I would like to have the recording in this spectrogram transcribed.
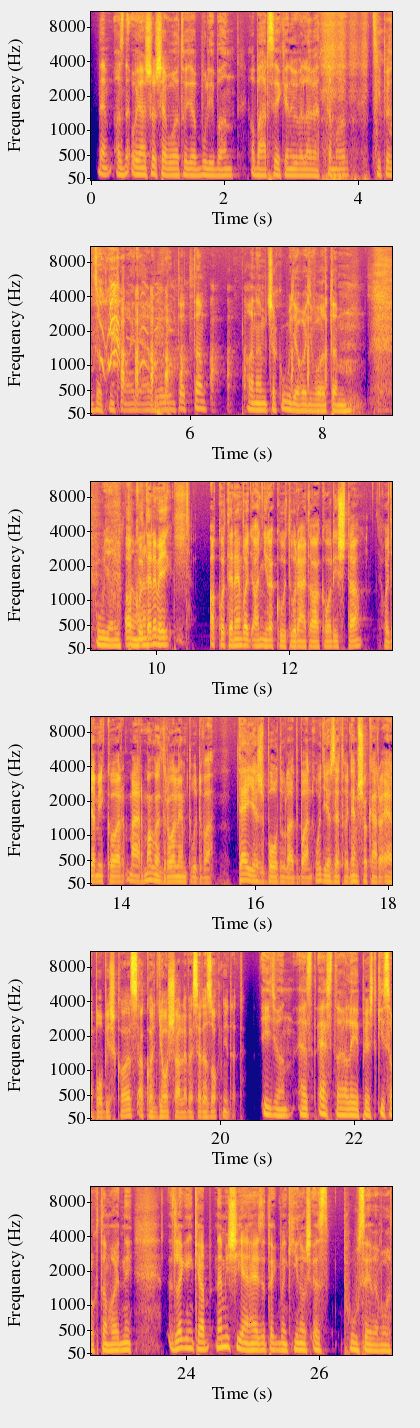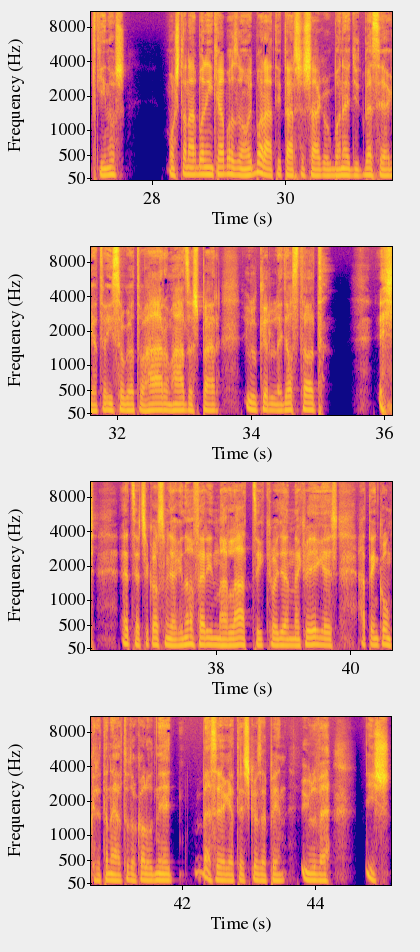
nem, az olyan sose volt, hogy a buliban a bárszéken ülve levettem a cipőt zoknit, majd elbólintottam, hanem csak úgy, ahogy voltam, úgy aludtam Akkor el. te, nem egy, akkor te nem vagy annyira kultúrált alkoholista, hogy amikor már magadról nem tudva, teljes bódulatban úgy érzed, hogy nem sokára elbóbiskolsz, akkor gyorsan leveszed az oknidat. Így van, ezt, ezt a lépést kiszoktam hagyni. Ez leginkább nem is ilyen helyzetekben kínos, ez 20 éve volt kínos. Mostanában inkább az van, hogy baráti társaságokban együtt beszélgetve, iszogatva három házas pár ül körül egy asztalt, és egyszer csak azt mondják, hogy na Ferin, már látszik, hogy ennek vége, és hát én konkrétan el tudok aludni egy beszélgetés közepén ülve is.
